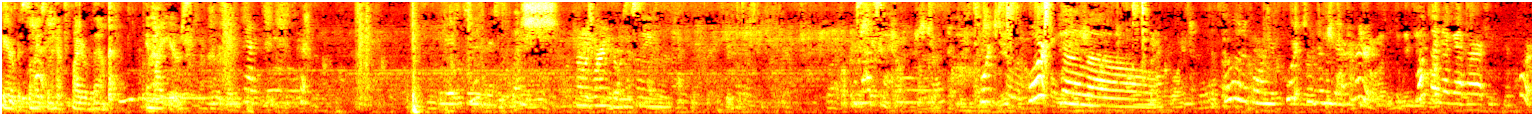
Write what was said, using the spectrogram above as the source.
pair, but somebody's gonna have to fight over them in my ears. I was worried if it was the same. What does that say? Port pillow. Port pillow. The pillow to go on your port so it doesn't get hurt. What going to get hurt? Your port.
